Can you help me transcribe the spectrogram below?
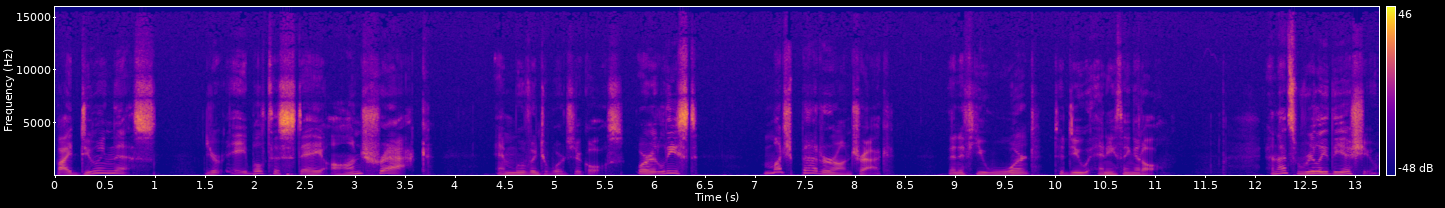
By doing this, you're able to stay on track and moving towards your goals, or at least much better on track than if you weren't to do anything at all. And that's really the issue.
